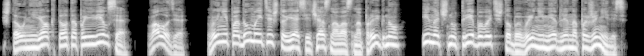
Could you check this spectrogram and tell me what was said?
что у нее кто-то появился. Володя, вы не подумайте, что я сейчас на вас напрыгну и начну требовать, чтобы вы немедленно поженились.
